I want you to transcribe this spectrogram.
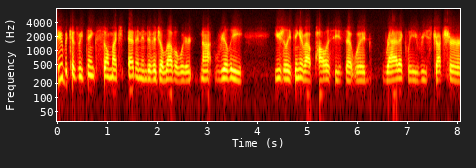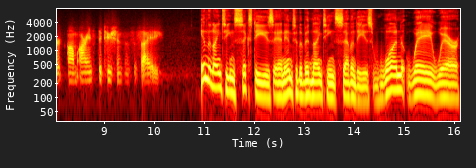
too, because we think so much at an individual level, we're not really usually thinking about policies that would radically restructure um, our institutions and society. In the 1960s and into the mid 1970s, one way where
